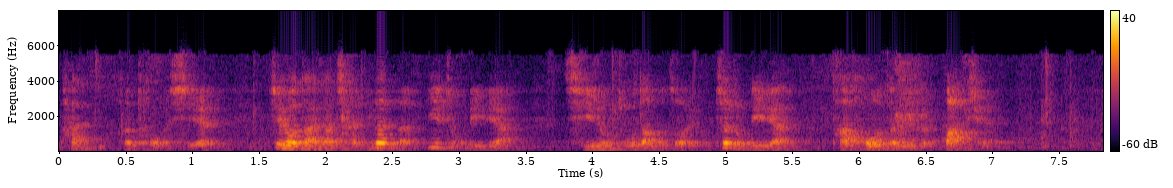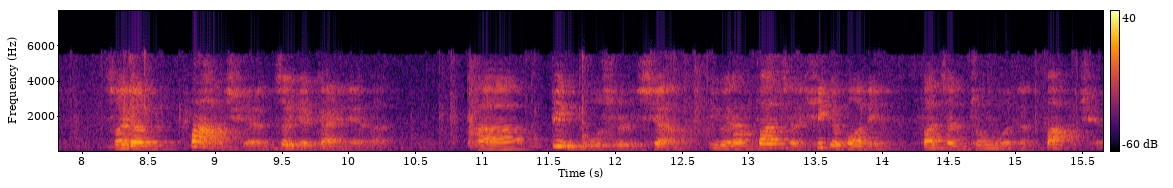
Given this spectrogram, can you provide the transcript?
判和妥协。最后，大家承认了一种力量起一种主导的作用，这种力量它获得了一个霸权。所以呢，霸权这个概念呢，它并不是像，因为它翻成 hegemony，翻成中文的霸权，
